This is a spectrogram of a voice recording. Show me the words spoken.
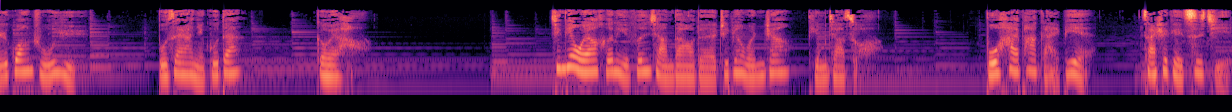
时光煮雨，不再让你孤单。各位好，今天我要和你分享到的这篇文章题目叫做《不害怕改变，才是给自己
